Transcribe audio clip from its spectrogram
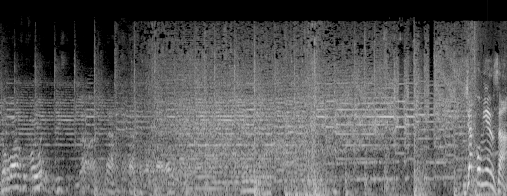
No fútbol. Ya comienza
